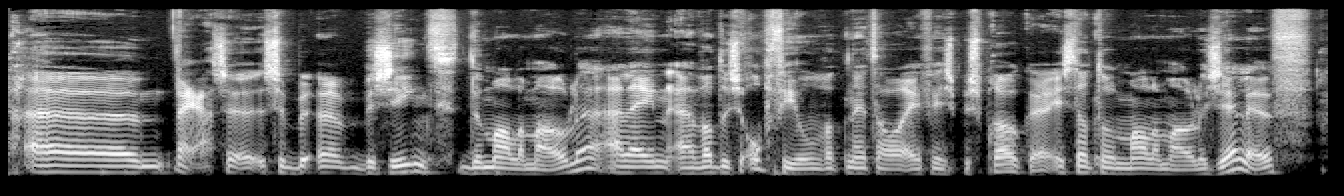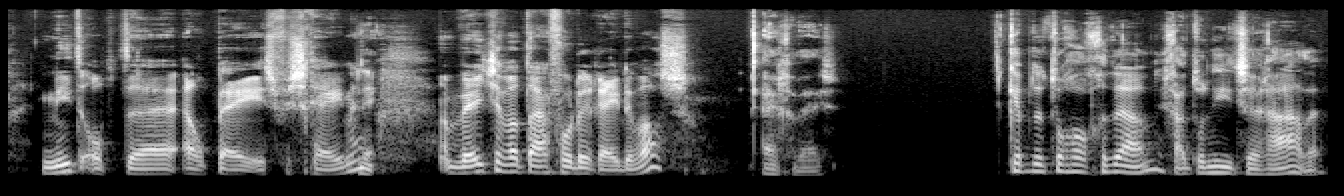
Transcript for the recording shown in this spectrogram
Ehm, nou ja, ze, ze be- eh, bezingt de Malle Molen. Alleen eh, wat dus opviel, wat net al even is besproken, is dat de Malle Molen zelf niet op de LP is verschenen. Weet je wat daarvoor de reden was? Eigenwijs. Ik heb dat toch al gedaan. Ik ga toch niet iets herhalen.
